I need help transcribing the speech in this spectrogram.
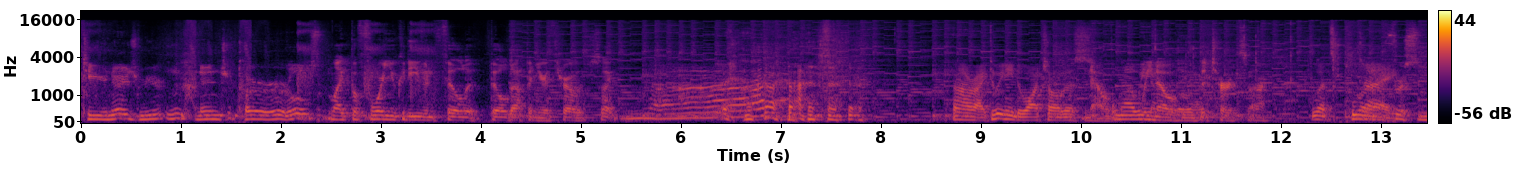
Teenage Mutant Ninja Turtles. Like before you could even feel it build up in your throat. It's like, All right, do we need to watch all this? no, No, we we, know know they who the turds are. Let's play. For some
